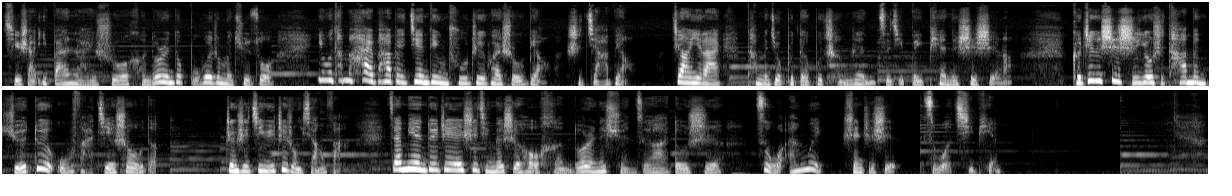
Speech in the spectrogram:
其实啊，一般来说，很多人都不会这么去做，因为他们害怕被鉴定出这块手表是假表。这样一来，他们就不得不承认自己被骗的事实了。可这个事实又是他们绝对无法接受的。正是基于这种想法，在面对这件事情的时候，很多人的选择啊都是自我安慰，甚至是自我欺骗。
